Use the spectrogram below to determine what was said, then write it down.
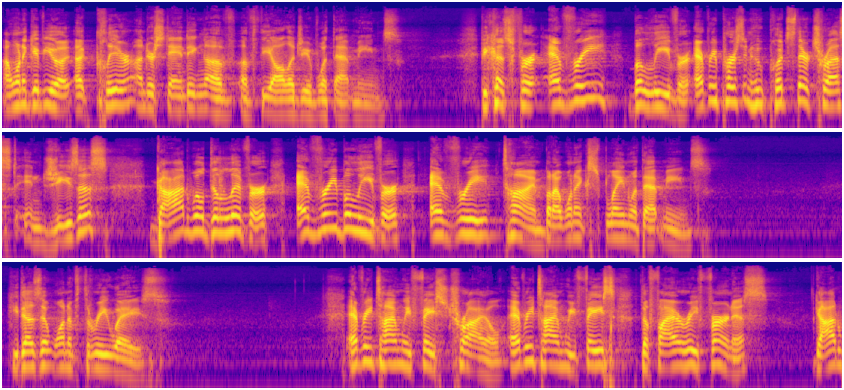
I want to give you a, a clear understanding of, of theology of what that means. Because for every believer every person who puts their trust in jesus god will deliver every believer every time. But i want to explain what that means. He does it one of three ways Every time we face trial, every time we face the fiery furnace, God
